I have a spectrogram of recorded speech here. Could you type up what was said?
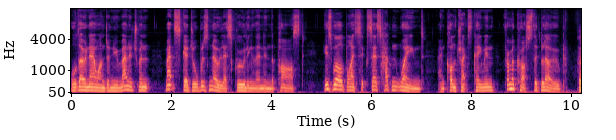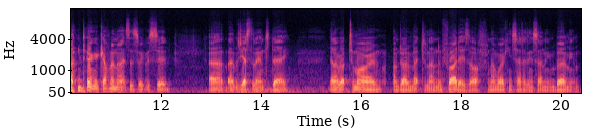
Although now under new management, Matt's schedule was no less grueling than in the past. His worldwide success hadn't waned, and contracts came in from across the globe. I'm doing a couple of nights this week with Sid. Uh, that was yesterday and today. Then I've got tomorrow, I'm driving back to London. Friday's off, and I'm working Saturday and Sunday in Birmingham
